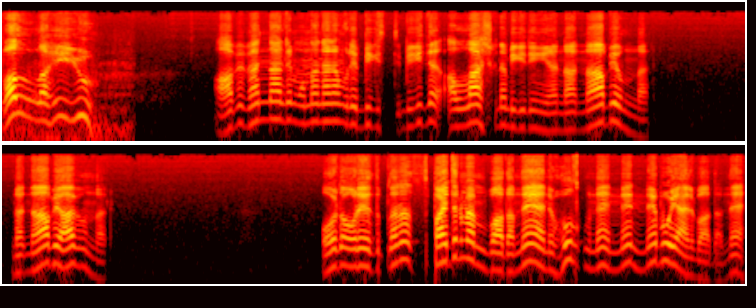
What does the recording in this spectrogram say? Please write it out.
Vallahi yuh! Abi ben neredeyim? Onlar nereden vuruyor? Bir, bir gidin Allah aşkına bir gidin ya. Na, ne yapıyor bunlar? Na, ne yapıyor abi bunlar? Orada oraya zıplanan Spiderman mı bu adam? Ne yani? Hulk mu? Ne ne ne bu yani bu adam? Ne?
